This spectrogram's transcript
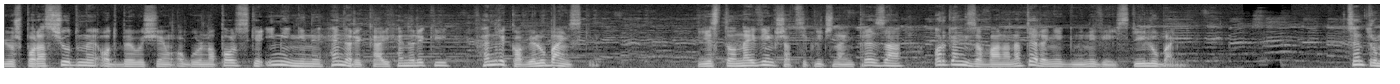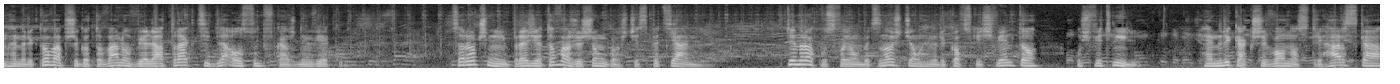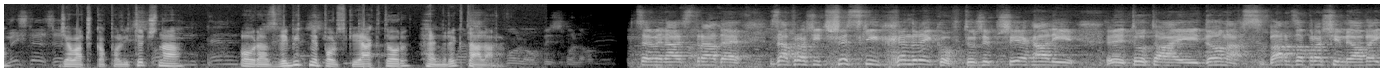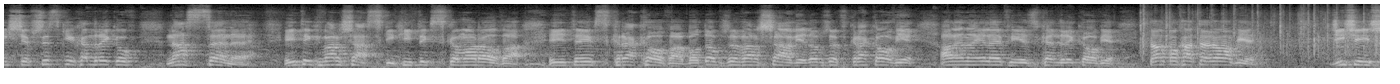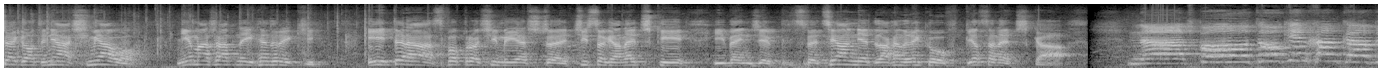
Już po raz siódmy odbyły się ogólnopolskie imieniny Henryka i Henryki w Henrykowie Lubańskim. Jest to największa cykliczna impreza organizowana na terenie gminy wiejskiej Lubań. W centrum Henrykowa przygotowano wiele atrakcji dla osób w każdym wieku. Corocznie imprezie towarzyszą goście specjalni. W tym roku swoją obecnością Henrykowskie Święto uświetnili Henryka Krzywono-Strycharska, działaczka polityczna oraz wybitny polski aktor Henryk Talar. Chcemy na estradę zaprosić wszystkich Henryków, którzy przyjechali y, tutaj do nas. Bardzo prosimy o wejście wszystkich Henryków na scenę. I tych warszawskich, i tych z Komorowa, i tych z Krakowa, bo dobrze w Warszawie, dobrze w Krakowie, ale najlepiej jest w Henrykowie. To bohaterowie dzisiejszego dnia, śmiało, nie ma żadnej Henryki. I teraz poprosimy jeszcze Cisowianeczki i będzie specjalnie dla Henryków pioseneczka. Nad potokiem Hanka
